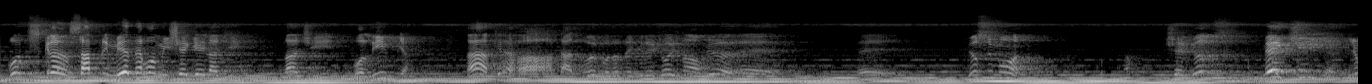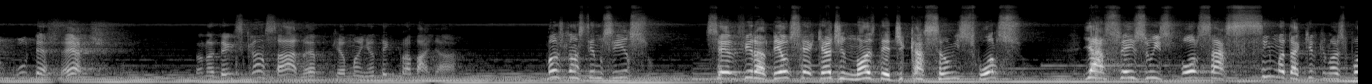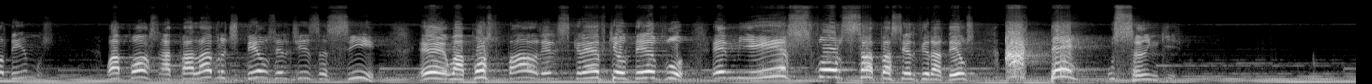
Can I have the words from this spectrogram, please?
Vou descansar primeiro, né, Rominho? Cheguei lá de, lá de Olímpia. Ah, que, ah, tá doido, vou na igreja hoje não, viu? É, é, viu, Simone? Chegamos meio-dia e o culto é sete. Então nós temos que descansar, não é? Porque amanhã tem que trabalhar. Mas nós temos isso. Servir a Deus requer de nós dedicação e esforço. E às vezes um esforço acima daquilo que nós podemos. O apóstolo, a palavra de Deus, ele diz assim: é, o apóstolo Paulo, ele escreve que eu devo é, me esforçar para servir a Deus até o sangue.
